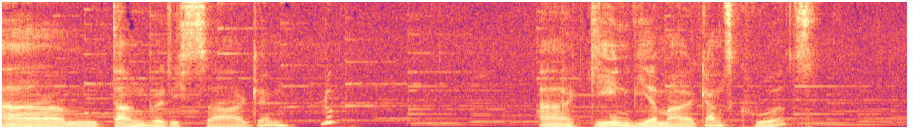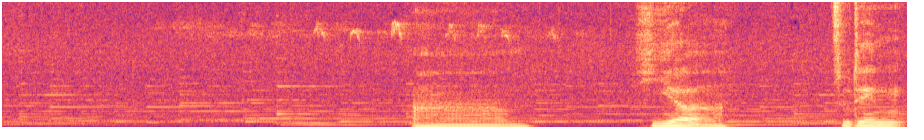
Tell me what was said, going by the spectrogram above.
Ähm, dann würde ich sagen, blub, äh, gehen wir mal ganz kurz. Ähm, hier zu den,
